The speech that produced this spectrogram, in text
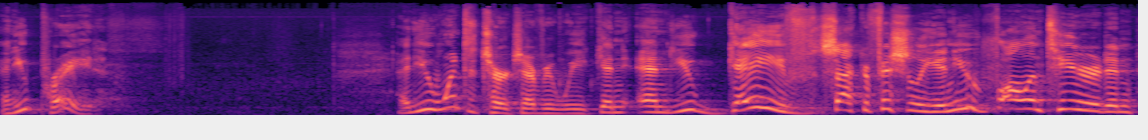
And you prayed and you went to church every week and, and you gave sacrificially and you volunteered and,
